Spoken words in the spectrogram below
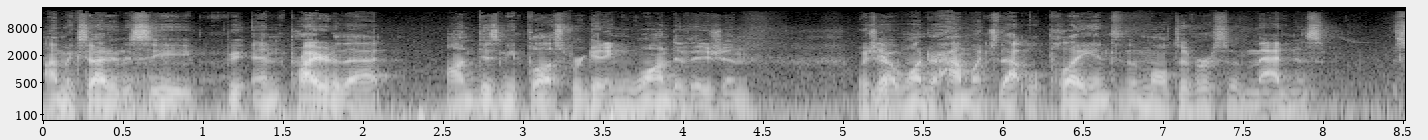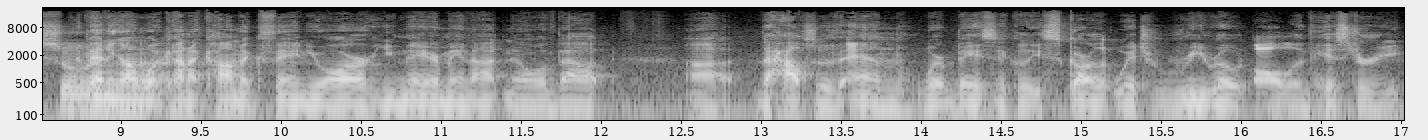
I'm excited to see. And prior to that, on Disney Plus, we're getting WandaVision, which I wonder how much that will play into the multiverse of madness. So Depending on what uh, kind of comic fan you are, you may or may not know about uh, the House of M, where basically Scarlet Witch rewrote all of history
